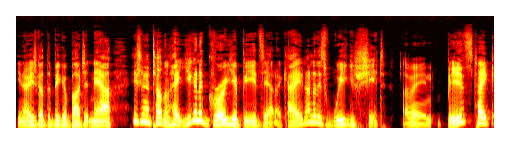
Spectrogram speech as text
You know, he's got the bigger budget now. He's going to tell them, "Hey, you're going to grow your beards out, okay? None of this wig shit." I mean, beards take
